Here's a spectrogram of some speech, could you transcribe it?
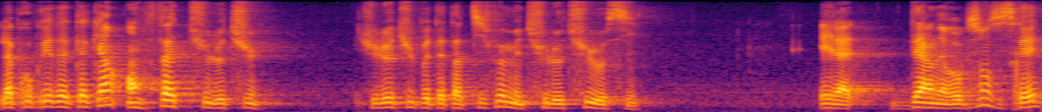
la propriété de quelqu'un, en fait, tu le tues. Tu le tues peut-être à petit feu, mais tu le tues aussi. Et la dernière option, ce serait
